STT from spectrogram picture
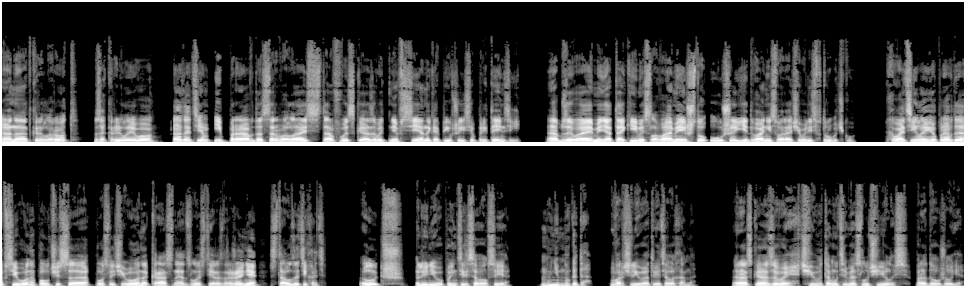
Она открыла рот, закрыла его, а затем и правда сорвалась, став высказывать мне все накопившиеся претензии, обзывая меня такими словами, что уши едва не сворачивались в трубочку. Хватило ее, правда, всего на полчаса, после чего она, красная от злости и раздражения, стала затихать. «Лучше», — лениво поинтересовался я. «Ну, немного да», — ворчливо ответила Ханна. «Рассказывай, чего там у тебя случилось?» — продолжил я.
